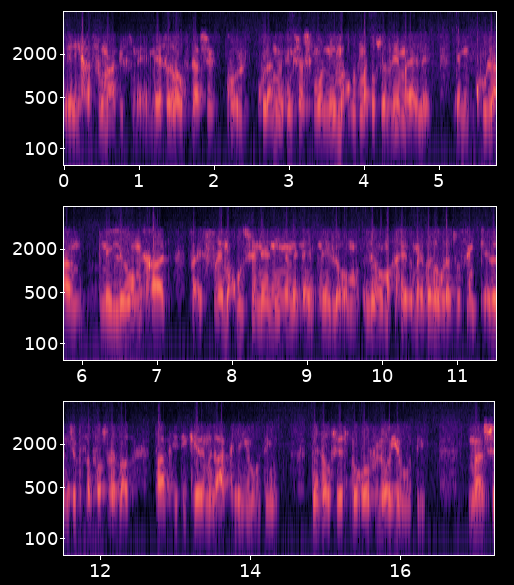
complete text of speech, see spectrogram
היא חסומה בפניהם. מעבר לעובדה שכולנו יודעים שה-80% מהתושבים האלה הם כולם בני לאום אחד, וה-20% שנהנים הם בני לאום, לאום אחר. מעבר לעובדה שעושים קרן שבסופו של דבר פרקטית היא קרן רק ליהודים, באזור שיש בו רוב לא יהודי. מה ש...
